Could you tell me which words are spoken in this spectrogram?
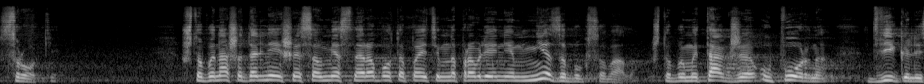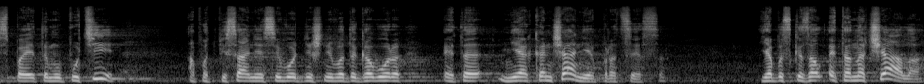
сроки. Чтобы наша дальнейшая совместная работа по этим направлениям не забуксовала, чтобы мы также упорно двигались по этому пути, а подписание сегодняшнего договора – это не окончание процесса. Я бы сказал, это начало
